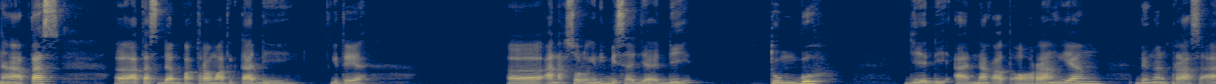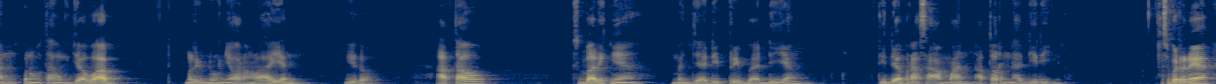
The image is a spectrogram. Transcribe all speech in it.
Nah, atas uh, atas dampak traumatik tadi gitu ya. Uh, anak sulung ini bisa jadi tumbuh jadi anak atau orang yang dengan perasaan penuh tanggung jawab melindungi orang lain gitu. Atau Sebaliknya, menjadi pribadi yang tidak merasa aman atau rendah diri. Sebenarnya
